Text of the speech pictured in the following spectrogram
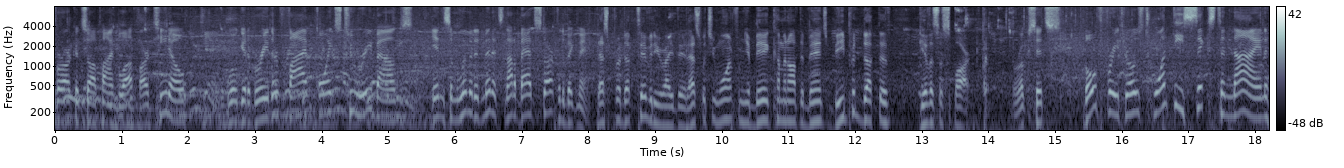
for Arkansas Pine Bluff. Artino will get a breather. Five points, two rebounds in some limited minutes. Not a bad start for the big man. That's productivity right there. That's what you want from your big coming off the bench. Be productive. Give us a spark. Brooks hits both free throws, 26 to 9.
